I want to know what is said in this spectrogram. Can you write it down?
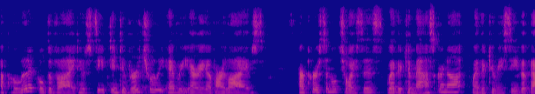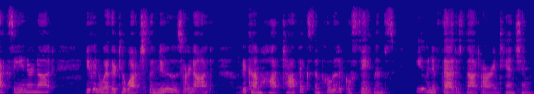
a political divide has seeped into virtually every area of our lives. Our personal choices, whether to mask or not, whether to receive a vaccine or not, even whether to watch the news or not, become hot topics and political statements, even if that is not our intention.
